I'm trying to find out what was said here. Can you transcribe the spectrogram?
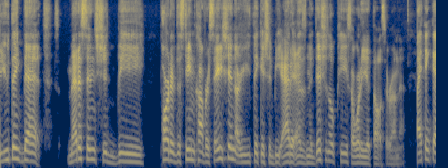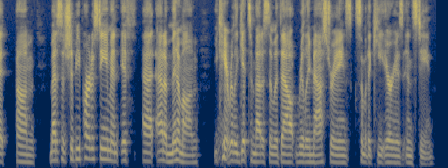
do you think that medicine should be part of the STEAM conversation, or you think it should be added as an additional piece, or what are your thoughts around that? I think that um, medicine should be part of STEAM, and if at, at a minimum, you can't really get to medicine without really mastering some of the key areas in STEAM.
